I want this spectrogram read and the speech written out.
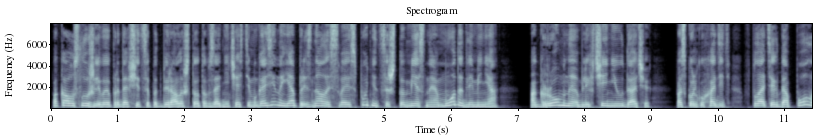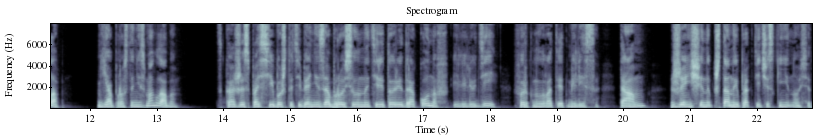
Пока услужливая продавщица подбирала что-то в задней части магазина, я призналась своей спутнице, что местная мода для меня — огромное облегчение и удача, поскольку ходить в платьях до пола я просто не смогла бы. «Скажи спасибо, что тебя не забросило на территории драконов или людей», — фыркнула в ответ Мелисса. «Там женщины штаны практически не носят.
